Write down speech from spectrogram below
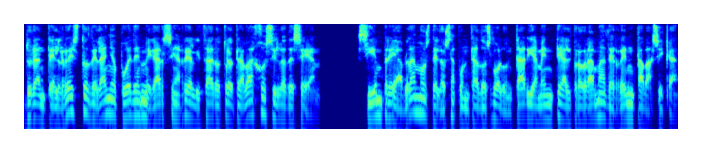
Durante el resto del año pueden negarse a realizar otro trabajo si lo desean. Siempre hablamos de los apuntados voluntariamente al programa de renta básica.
